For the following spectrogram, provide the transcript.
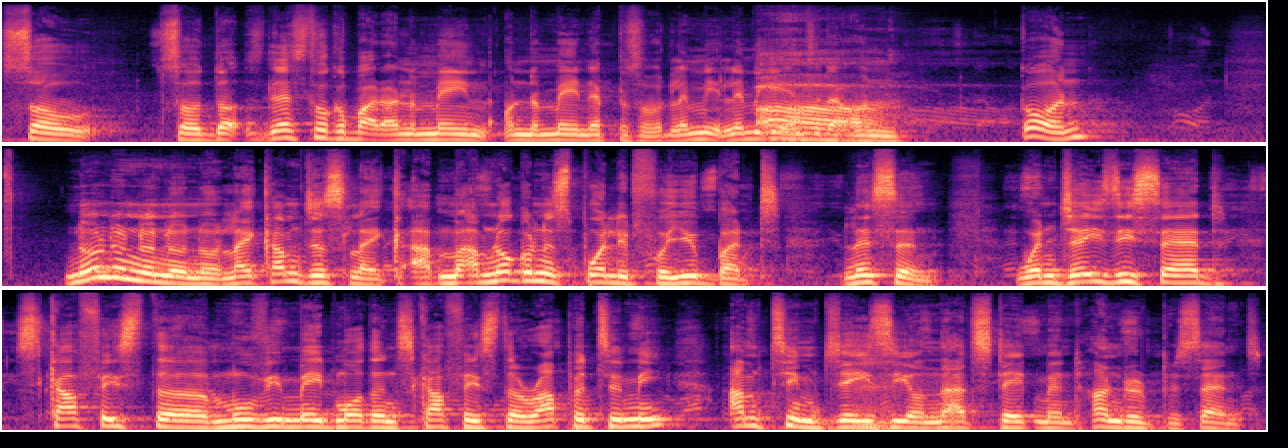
so So th- let's talk about it on the main on the main episode. Let me let me get into that ah. one. Go on. No, no, no, no, no. Like I'm just like I'm, I'm not gonna spoil it for you, but listen, when Jay Z said Scarface the movie made more than Scarface the rapper to me, I'm Team Jay Z on that statement, hundred percent.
